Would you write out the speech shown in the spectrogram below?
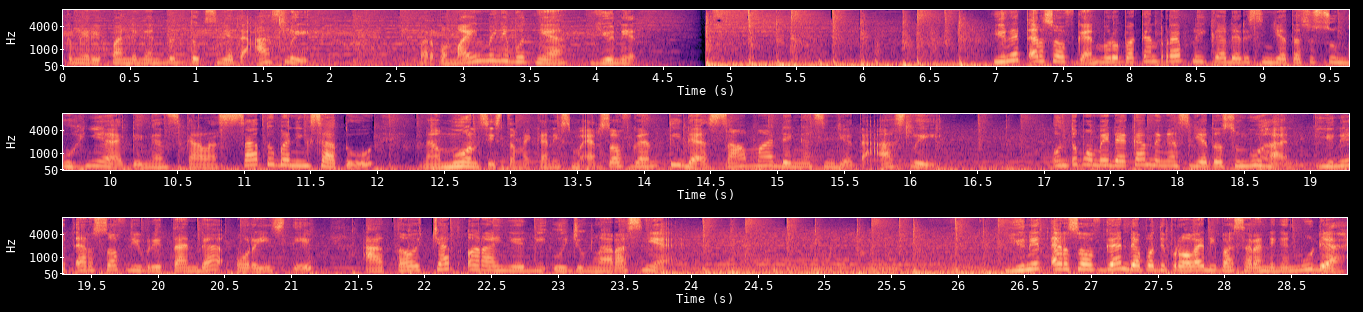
kemiripan dengan bentuk senjata asli. Para pemain menyebutnya unit. Unit airsoft gun merupakan replika dari senjata sesungguhnya dengan skala 1 banding 1, namun sistem mekanisme airsoft gun tidak sama dengan senjata asli. Untuk membedakan dengan senjata sungguhan, unit airsoft diberi tanda orange tip atau cat oranye di ujung larasnya. Unit airsoft gun dapat diperoleh di pasaran dengan mudah.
